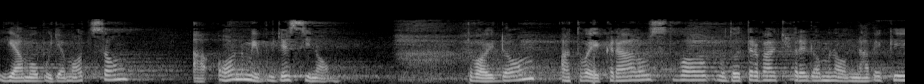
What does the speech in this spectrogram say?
Ja mu budem otcom a on mi bude synom. Tvoj dom a tvoje kráľovstvo budú trvať predo mnou na veky,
